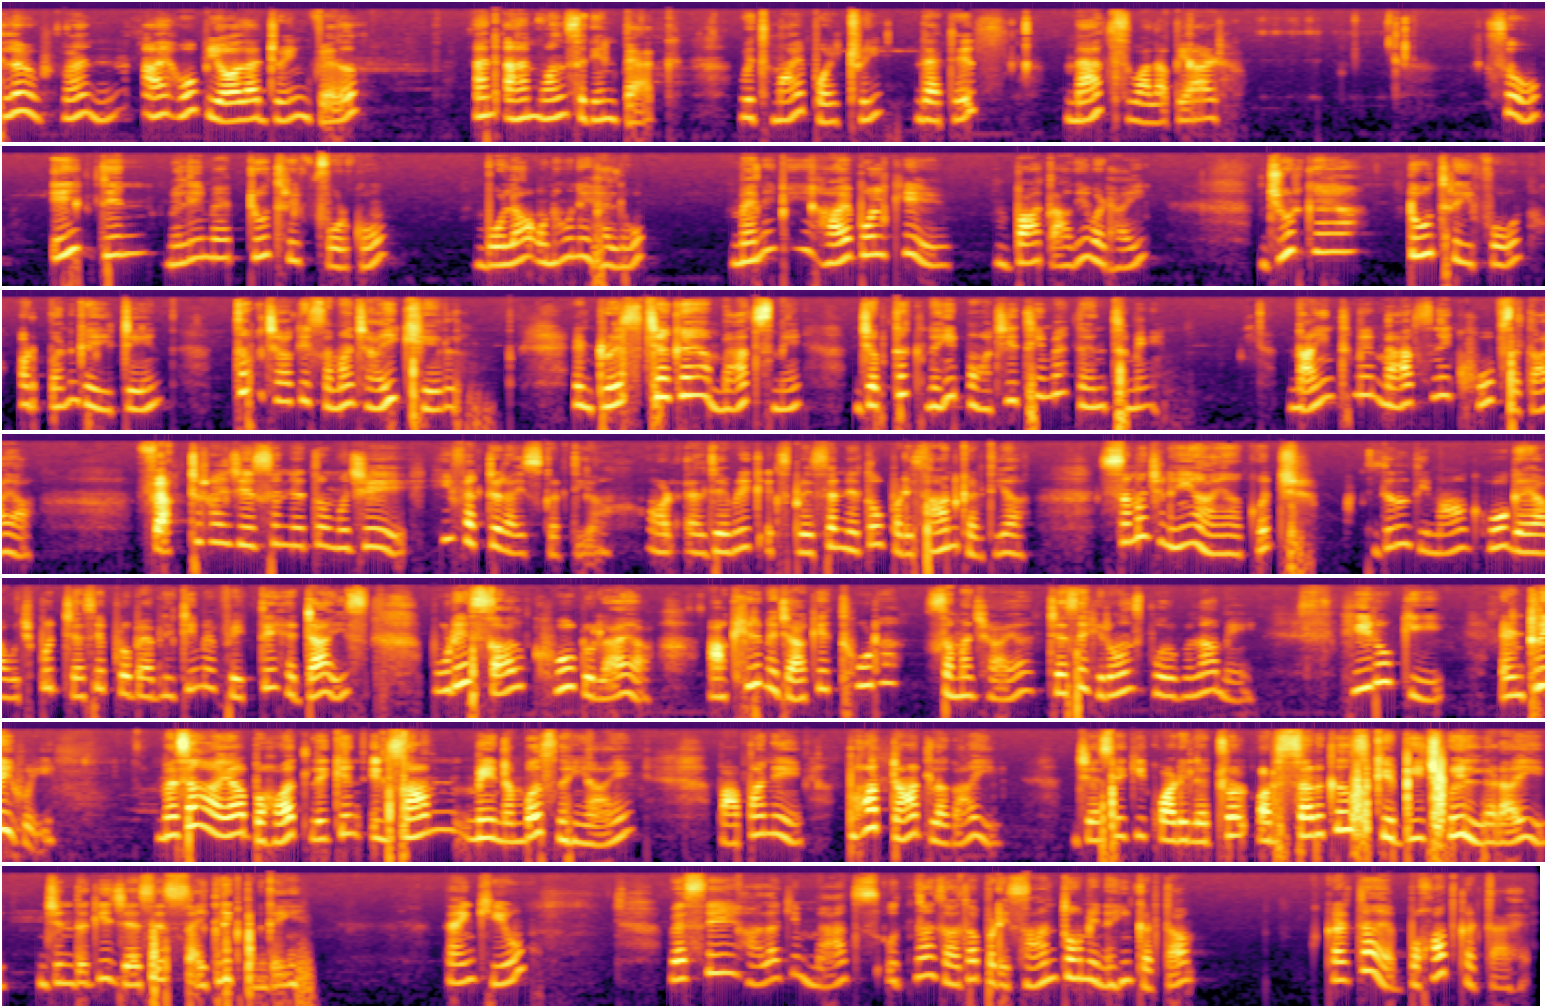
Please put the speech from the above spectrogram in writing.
Hello everyone, I hope you all are doing well, and I am once again back with my poetry that is maths वाला प्यार सो so, एक दिन मिली मैं to three four को बोला उन्होंने hello मैंने भी हाय बोल के बात आगे बढ़ाई. जुड़ गया टू थ्री फोर और बन गई टेन तब जाके समझ आई खेल. इंटरेस्ट जग गया मैथ्स में जब तक नहीं पहुँची थी मैं टेंथ में। नाइन्थ में मैथ्स ने खूब सताया। फैक्टराइजेशन ने तो मुझे ही फैक्टराइज कर दिया और एल्जेब्रिक एक्सप्रेशन ने तो परेशान कर दिया। समझ नहीं आया कुछ। दिल दिमाग हो गया उचपुच जैसे प्रोबेबिलिटी में फेंकते हैं डाइस पूरे साल खूब डुलाया। आखिर में जाके थोड़ा समझ आया, जैसे हीरोन्स फॉर्मूला में। हीरो की एंट्री हुई। मज़ा आया बहुत, लेकिन एग्ज़ाम में नंबर्स नहीं आए। पापा ने बहुत डांट लगाई, जैसे कि क्वाड्रिलेटरल और सर्कल्स के बीच हुई लड़ाई ज़िंदगी जैसे साइक्लिक बन गई। थैंक यू वैसे, हालाँकि मैथ्स उतना ज़्यादा परेशान तो हमें नहीं करता करता है, बहुत करता है।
